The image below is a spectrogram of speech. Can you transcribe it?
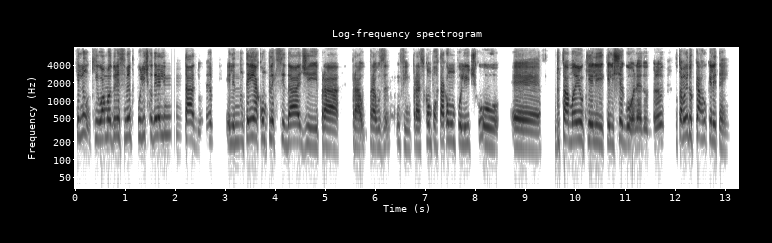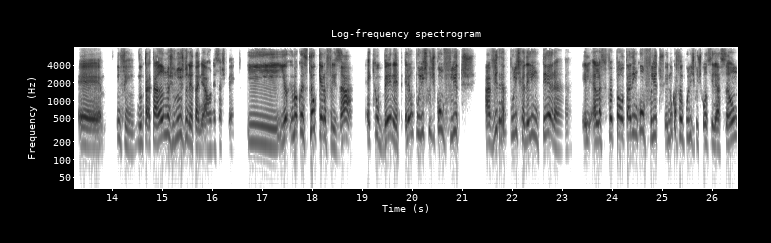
que, não, que o amadurecimento político dele é limitado. Né? Ele não tem a complexidade para enfim, para se comportar como um político é, do tamanho que ele, que ele chegou, né? do, do tamanho do cargo que ele tem. É, enfim, não tá, tá anos luz do Netanyahu nesse aspecto. E, e, uma coisa que eu quero frisar é que o Bennett ele é um político de conflitos. A vida política dele inteira ele, ela foi pautada em conflitos. Ele nunca foi um político de conciliação,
